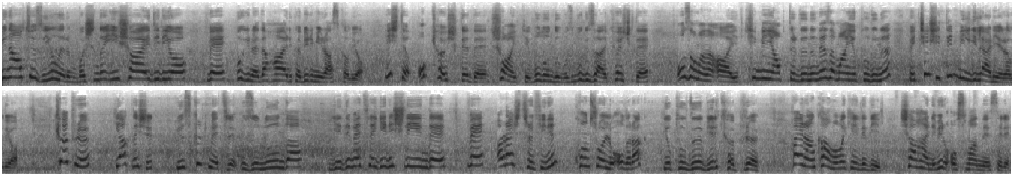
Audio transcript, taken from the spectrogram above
1600'lü yılların başında inşa ediliyor ve bugüne de harika bir miras kalıyor. İşte o köşkte de şu anki bulunduğumuz bu güzel köşkte o zamana ait kimin yaptırdığını, ne zaman yapıldığını ve çeşitli bilgiler yer alıyor. Köprü yaklaşık 140 metre uzunluğunda, 7 metre genişliğinde ve araç trafiğinin kontrollü olarak yapıldığı bir köprü. Hayran kalmamak elde değil. Şahane bir Osmanlı eseri.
